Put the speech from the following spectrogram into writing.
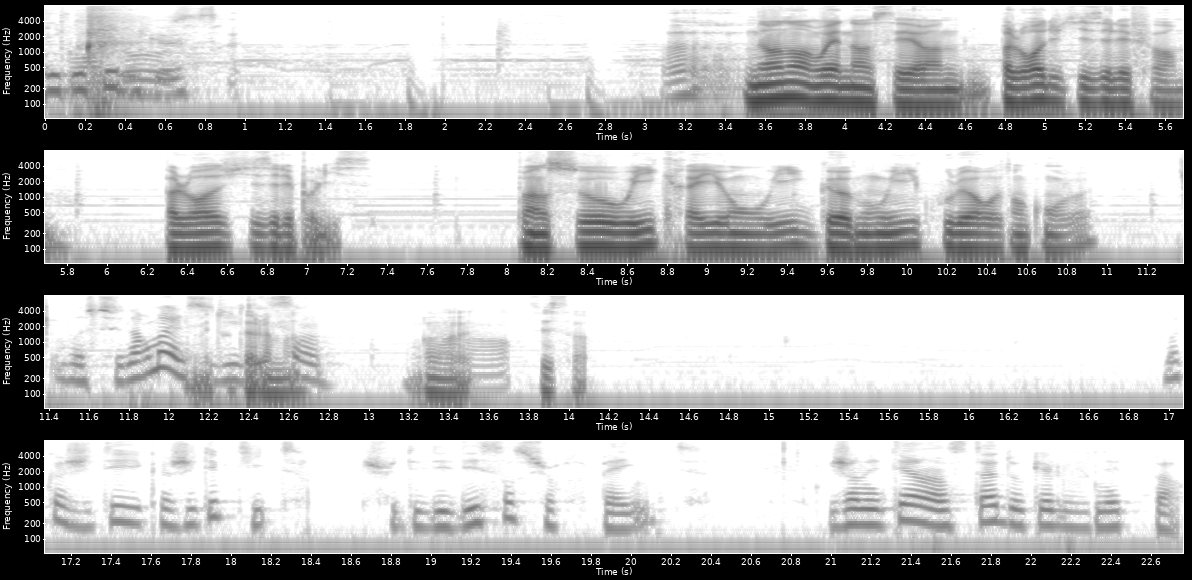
il est pour gaucher, Ando, donc, euh. ce serait- Non, non, ouais, non, c'est euh, pas le droit d'utiliser les formes. Pas le droit d'utiliser les polices. Pinceau, oui. Crayon, oui. Gomme, oui. Couleur, autant qu'on veut. Bah, C'est normal, c'est tout du dessin. Ouais, c'est ça. Moi, quand j'étais quand j'étais petite, je faisais des dessins sur Paint. J'en étais à un stade auquel vous n'êtes pas.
